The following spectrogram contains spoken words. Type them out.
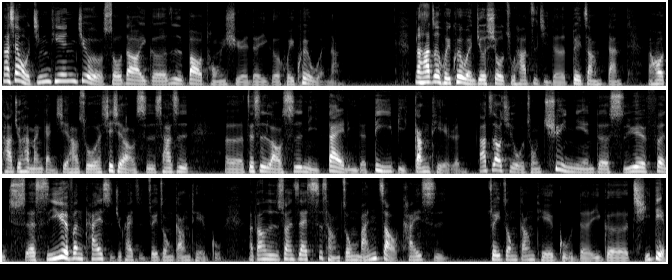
那像我今天就有收到一个日报同学的一个回馈文呐、啊，那他这回馈文就秀出他自己的对账单，然后他就还蛮感谢，他说谢谢老师，他是。呃，这是老师你带领的第一笔钢铁人。大家知道，其实我从去年的十月份、十呃十一月份开始就开始追踪钢铁股。那当时算是在市场中蛮早开始追踪钢铁股的一个起点。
